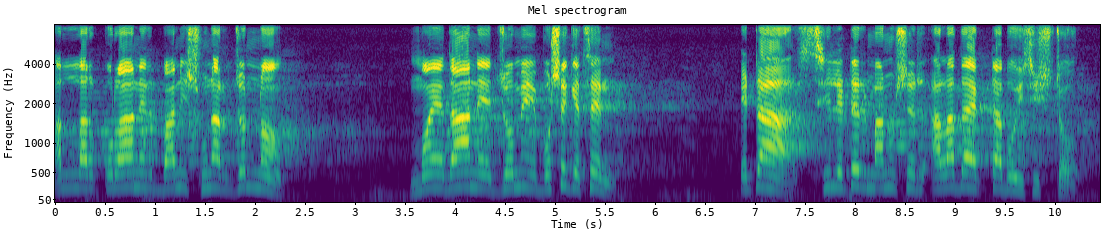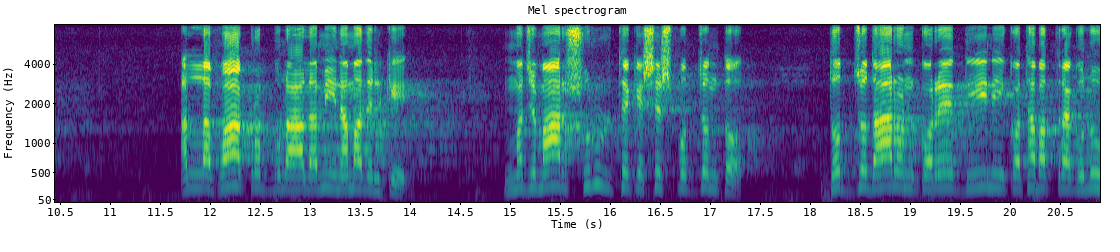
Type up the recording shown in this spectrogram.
আল্লাহর কোরআনের বাণী শোনার জন্য ময়দানে জমে বসে গেছেন। এটা সিলেটের মানুষের আলাদা একটা বৈশিষ্ট্য। আল্লাহ ফাক রব্বুল আলমিন আমাদেরকে মজমার শুরুর থেকে শেষ পর্যন্ত ধৈর্য ধারণ করে দিনই কথাবার্তাগুলো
